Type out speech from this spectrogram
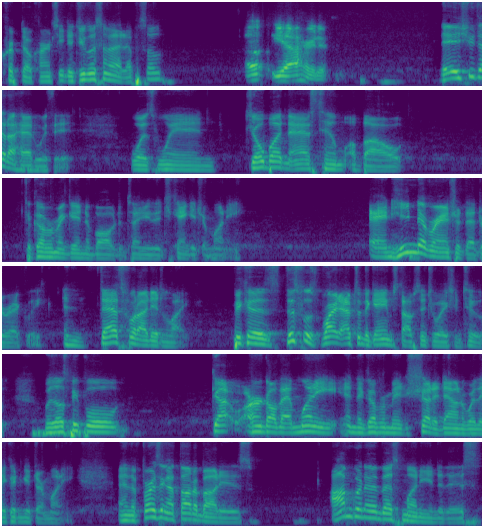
cryptocurrency. Did you listen to that episode? Uh, yeah, I heard it. The issue that I had with it was when Joe Budden asked him about the government getting involved and telling you that you can't get your money. And he never answered that directly. And that's what I didn't like. Because this was right after the GameStop situation too, where those people got earned all that money and the government shut it down to where they couldn't get their money. And the first thing I thought about is I'm going to invest money into this.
